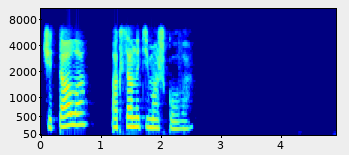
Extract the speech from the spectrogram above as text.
Читала Оксана Тимошкова.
